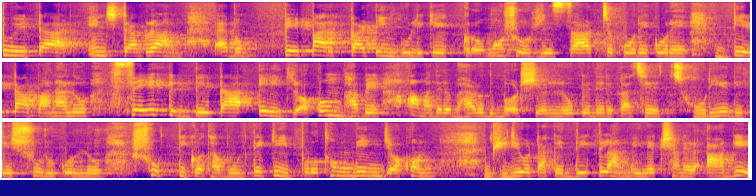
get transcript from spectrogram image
টুইটার ইনস্টাগ্রাম এবং পেপার কাটিংগুলিকে ক্রমশ রিসার্চ করে করে ডেটা বানালো। ফেক ডেটা এই রকমভাবে আমাদের ভারতবর্ষের লোকেদের কাছে ছড়িয়ে দিতে শুরু করল। সত্যি কথা বলতে কি, প্রথম দিন যখন ভিডিওটাকে দেখলাম ইলেকশনের আগে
